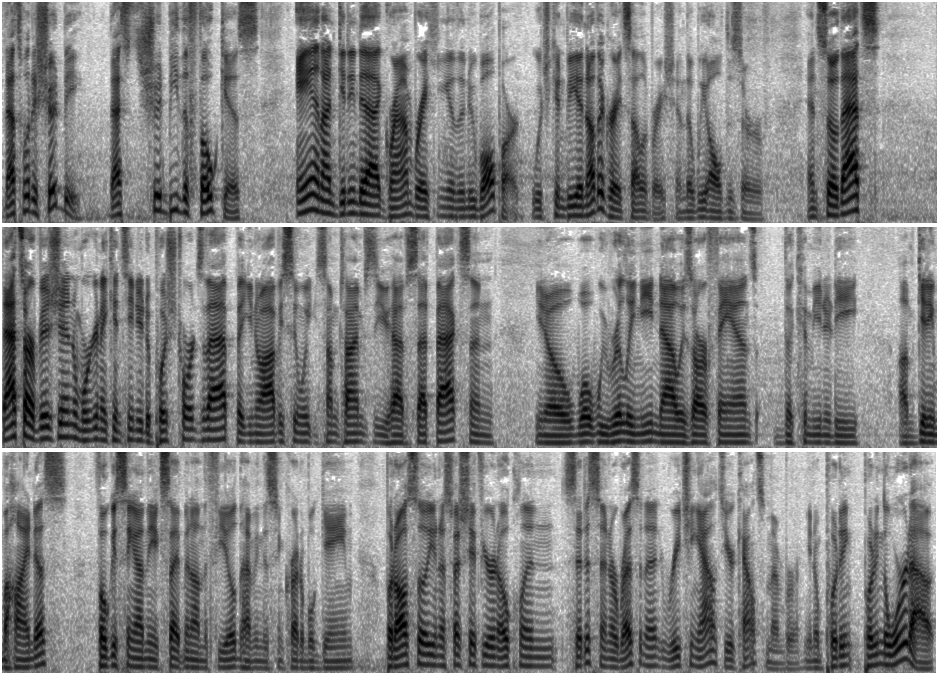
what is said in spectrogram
That's what it should be. That should be the focus. And on getting to that groundbreaking of the new ballpark, which can be another great celebration that we all deserve. And so that's that's our vision, we're going to continue to push towards that. But you know, obviously, we, sometimes you have setbacks, and you know what we really need now is our fans, the community, um, getting behind us focusing on the excitement on the field having this incredible game. But also, you know, especially if you're an Oakland citizen or resident, reaching out to your council member, you know, putting putting the word out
